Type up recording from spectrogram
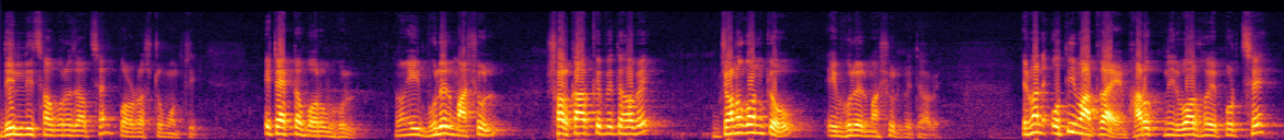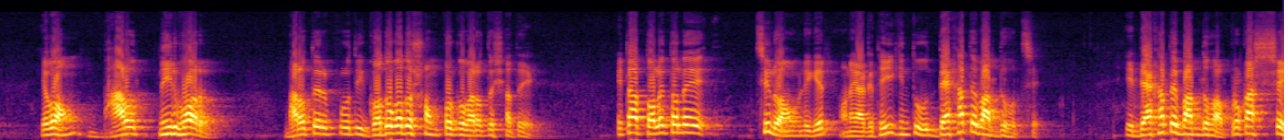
দিল্লি সফরে যাচ্ছেন পররাষ্ট্রমন্ত্রী। এটা একটা বড় ভুল। এবং এই ভুলের মাসুল সরকারকে পেতে হবে, জনগণকেও এই ভুলের মাসুল পেতে হবে। এর মানে অতিমাত্রায় ভারত নির্ভর হয়ে পড়ছে এবং ভারত নির্ভর, ভারতের প্রতি গদগদ সম্পর্ক ভারতের সাথে। এটা তলে তলে ছিল আওয়ামী লীগের অনেক আগে থেকেই, কিন্তু দেখাতে বাধ্য হচ্ছে। এই দেখাতে বাধ্য হওয়া প্রকাশ্যে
